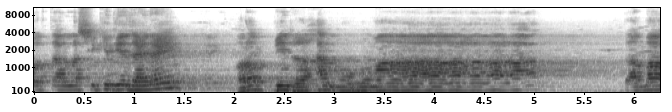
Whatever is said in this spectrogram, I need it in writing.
করতে আল্লাহ শিখে দিয়ে যায় নাই? রব্বির হামহুমা মা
